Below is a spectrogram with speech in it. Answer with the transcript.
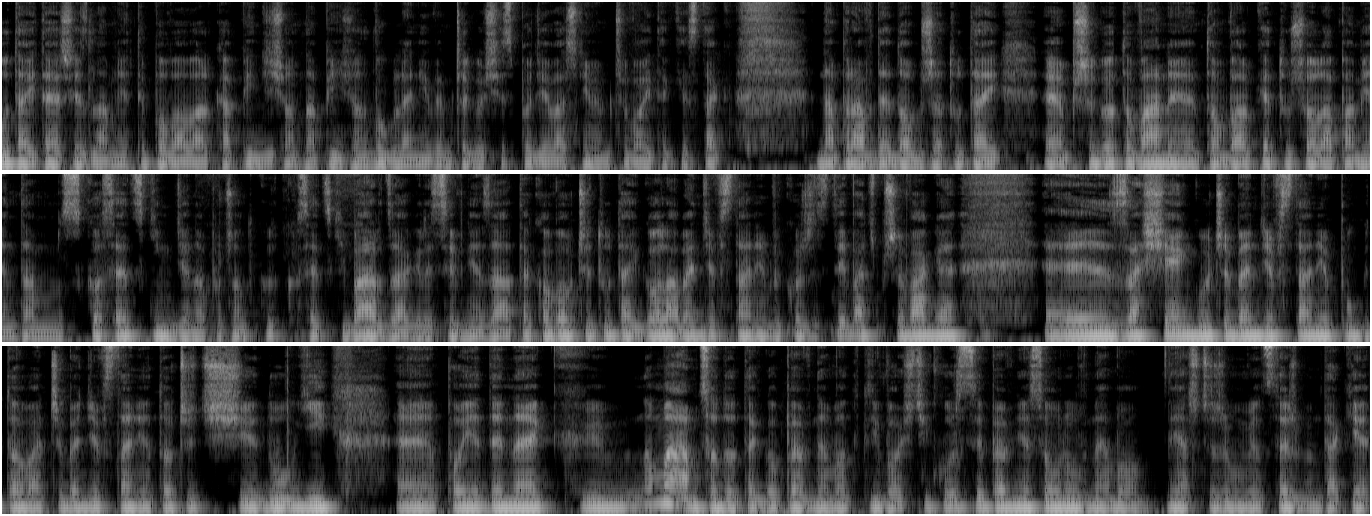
tutaj też jest dla mnie typowa walka 50 na 50. W ogóle nie wiem czego się spodziewać. Nie wiem, czy Wojtek jest tak naprawdę dobrze tutaj e, przygotowany. Tą walkę Tuszola pamiętam z Koseckim, gdzie na początku Kosecki bardzo agresywnie zaatakował. Czy tutaj Gola będzie w stanie wykorzystywać przewagę e, zasięgu, czy będzie w stanie punktować, czy będzie w stanie toczyć długi e, pojedynek. No mam co do tego pewne wątpliwości. Kursy pewnie są równe, bo ja szczerze mówiąc też bym takie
